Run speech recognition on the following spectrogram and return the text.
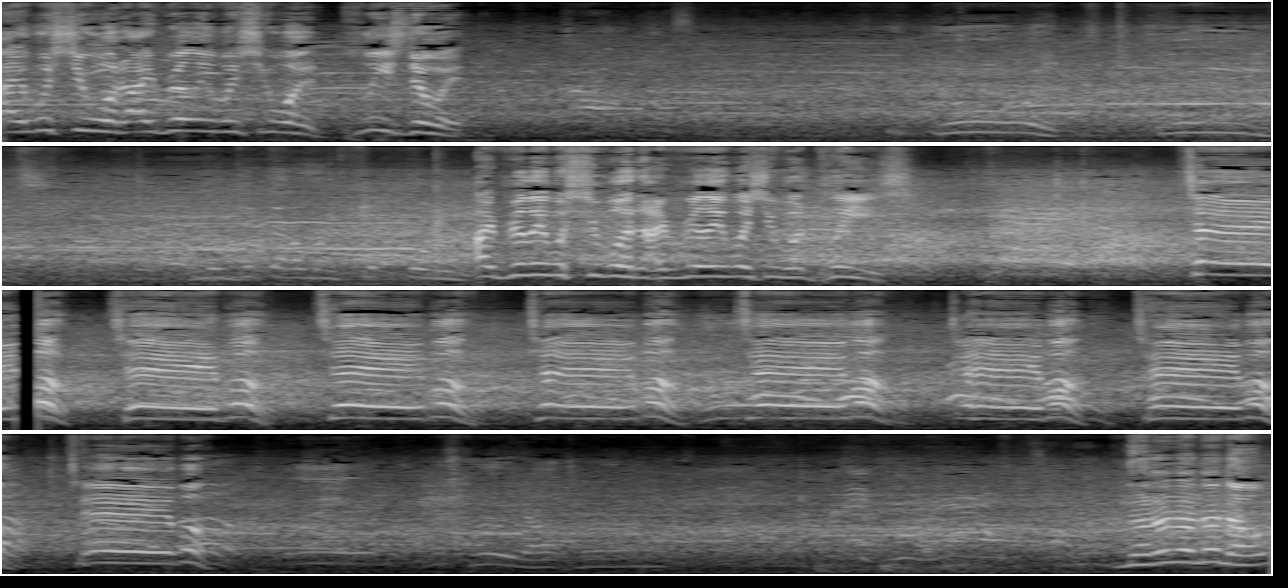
I wish you would. I really wish you would. Please do it. Do it. Please. I'm gonna get that on my football. I really wish you would. I really wish you would. Please. Oh, Table, table, table, table, table, table, table, table. Just hurry up, man. No, no, no, no, no.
